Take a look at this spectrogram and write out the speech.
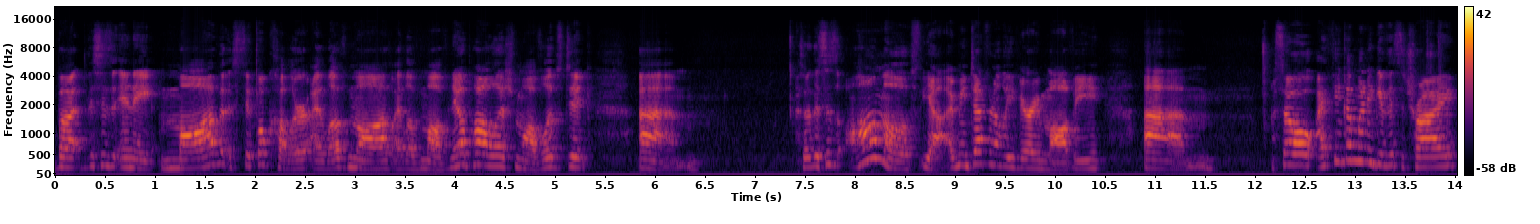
but this is in a mauve sickle color. I love mauve. I love mauve nail polish, mauve lipstick. Um, so this is almost, yeah, I mean, definitely very mauve um, so I think I'm going to give this a try.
